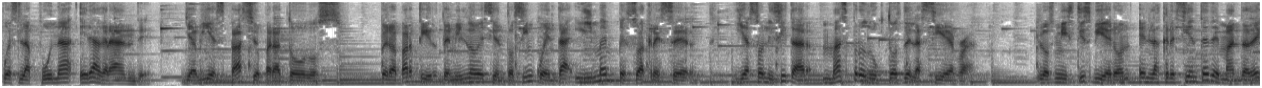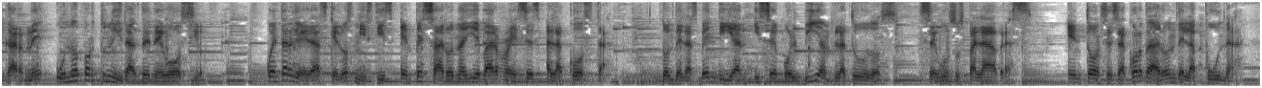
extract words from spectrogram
pues la puna era grande y había espacio para todos. Pero a partir de 1950 Lima empezó a crecer y a solicitar más productos de la sierra, los mistis vieron en la creciente demanda de carne una oportunidad de negocio. Cuenta Arguedas que los mistis empezaron a llevar reses a la costa, donde las vendían y se volvían platudos, según sus palabras. Entonces se acordaron de la puna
